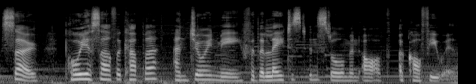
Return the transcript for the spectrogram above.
So, pour yourself a cuppa and join me for the latest instalment of A Coffee With.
